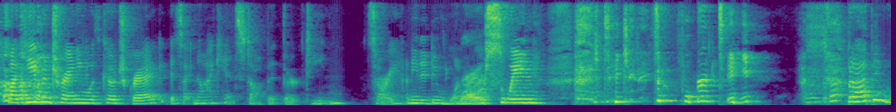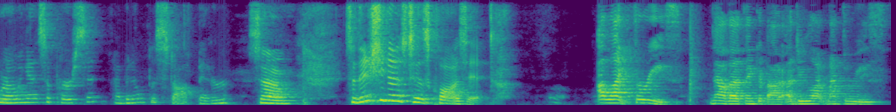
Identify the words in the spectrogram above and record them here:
like even training with Coach Greg, it's like, no, I can't stop at 13. Sorry, I need to do one more swing to get it to 14. But I've been growing as a person. I've been able to stop better. So, so then she goes to his closet. I like threes. Now that I think about it, I do like my threes.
